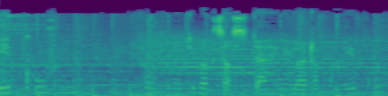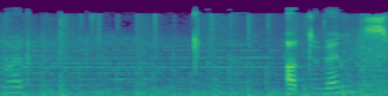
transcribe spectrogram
Lebkuchen. 500 V-Bucks, das ist der Hängeleiter von Lebkuchen halt. Advents.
